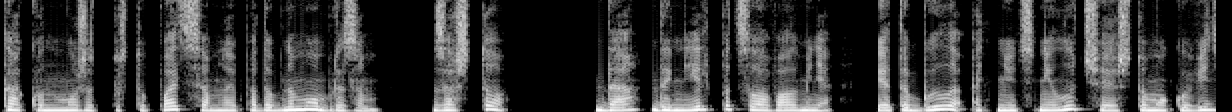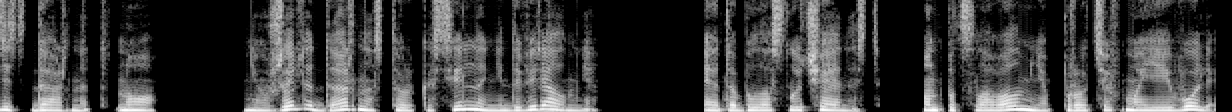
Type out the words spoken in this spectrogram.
Как он может поступать со мной подобным образом? За что? Да, Даниэль поцеловал меня, и это было отнюдь не лучшее, что мог увидеть Дарнет, но Неужели Дар настолько сильно не доверял мне? Это была случайность. Он поцеловал меня против моей воли.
